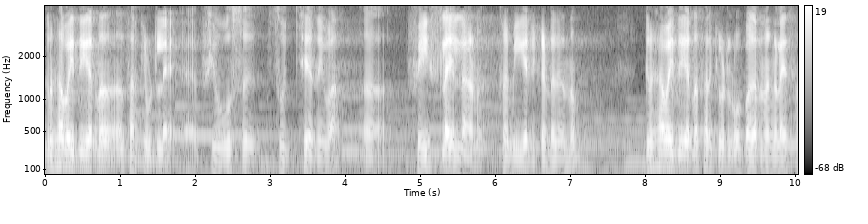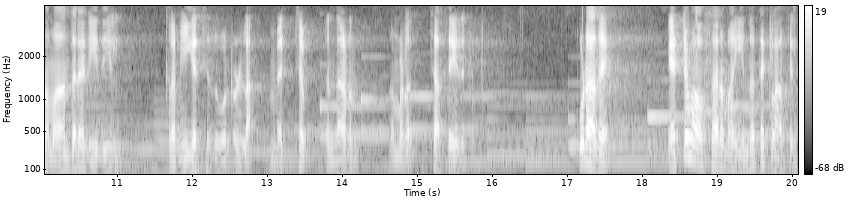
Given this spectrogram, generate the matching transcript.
ഗൃഹ വൈദ്യുതീകരണ സർക്യൂട്ടിലെ ഫ്യൂസ് സ്വിച്ച് എന്നിവ ഫേസ് ലൈനിലാണ് ക്രമീകരിക്കേണ്ടതെന്നും ഗൃഹ വൈദ്യുതീകരണ സർക്യൂട്ടിൽ ഉപകരണങ്ങളെ സമാന്തര രീതിയിൽ ക്രമീകരിച്ചതുകൊണ്ടുള്ള മെച്ചം എന്താണെന്ന് നമ്മൾ ചർച്ച ചെയ്തിട്ടുണ്ട്. കൂടാതെ ഏറ്റവും അവസാനമായി ഇന്നത്തെ ക്ലാസ്സിൽ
